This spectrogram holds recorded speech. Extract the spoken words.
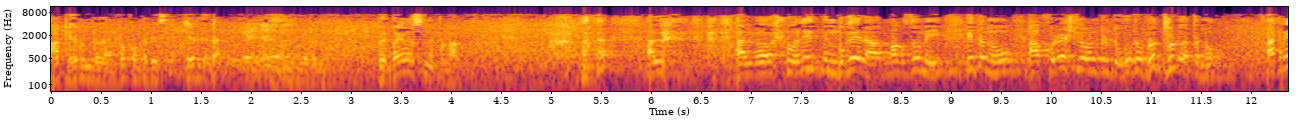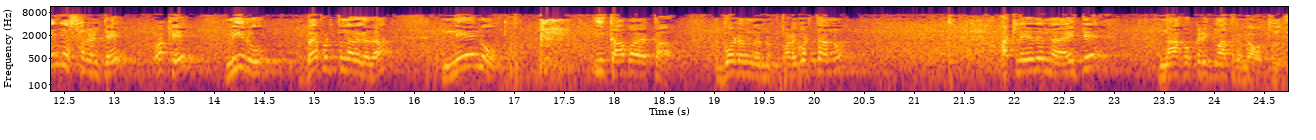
ఆ పేరున్న దాంట్లో కొంపదీసి లేదు కదా? భయం వస్తుంది ఇప్పుడు నాకు. అల్ అల్ వలీద్ బిన్ ముగైరా మగ్జూమి ఇతను ఆ ఫురేష్లో ఉంటుంటే వృద్ధుడు అతను. అతను ఏం చేస్తాడంటే ఓకే మీరు భయపడుతున్నారు కదా నేను ఈ కాబా యొక్క గోడను నేను పడగొడతాను అట్లా ఏదన్నా అయితే నాకొక్కడికి మాత్రమే అవుతుంది.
